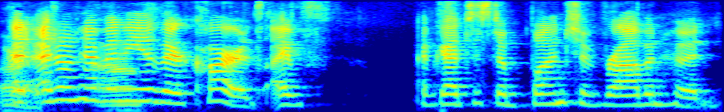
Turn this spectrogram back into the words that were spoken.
All I, I don't have any um, of their cards. I've, I've got just a bunch of Robin Hood.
